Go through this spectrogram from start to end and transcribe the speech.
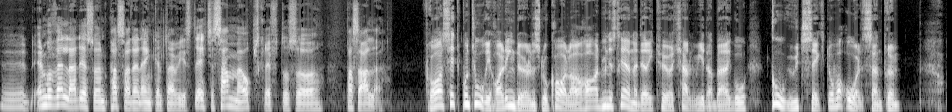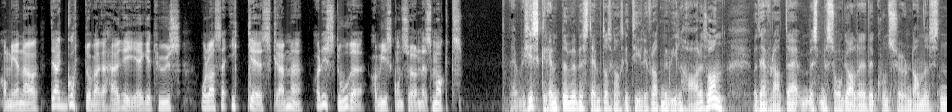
en må velge det som passer den enkelte avis. Det er ikke samme oppskrift som passer alle. Fra sitt kontor i Hallingdølens lokaler har administrerende direktør Kjell Vidar Bergo god utsikt over Ål sentrum. Han mener det er godt å være herre i eget hus og la seg ikke skremme av de store aviskonsernenes makt. Vi ble ikke skremt, men vi bestemte oss ganske tidlig for at vi vil ha det sånn. Og det er fordi at det, Vi, vi så jo allerede konserndannelsen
